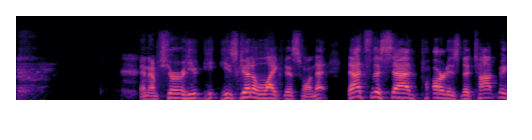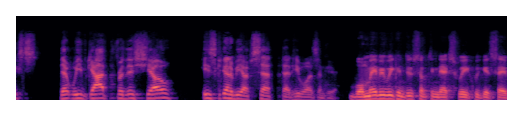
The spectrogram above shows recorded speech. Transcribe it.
and I'm sure he, he he's gonna like this one. That that's the sad part is the topics that we've got for this show. He's gonna be upset that he wasn't here. Well, maybe we can do something next week. We could say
